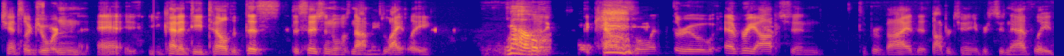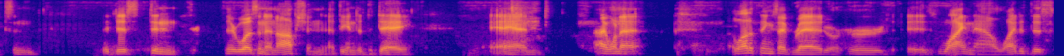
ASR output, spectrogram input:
Chancellor Jordan. Uh, you kind of detailed that this decision was not made lightly. No. The, the council went through every option to provide this opportunity for student athletes, and it just didn't there wasn't an option at the end of the day. And I want to, a lot of things I've read or heard is why now? Why did this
